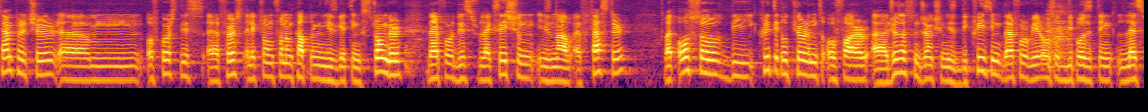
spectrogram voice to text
temperature, um, of course, this uh, first electron phonon coupling is getting stronger. Therefore, this relaxation is now uh, faster. but also the critical current of our uh, Josephson junction is decreasing, therefore we are also depositing less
